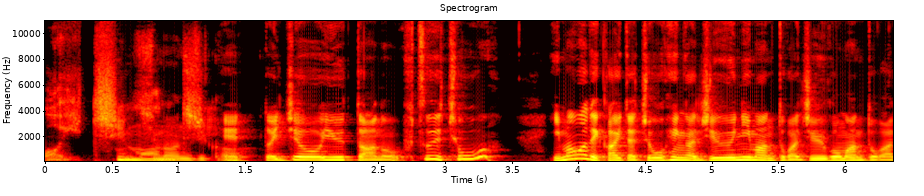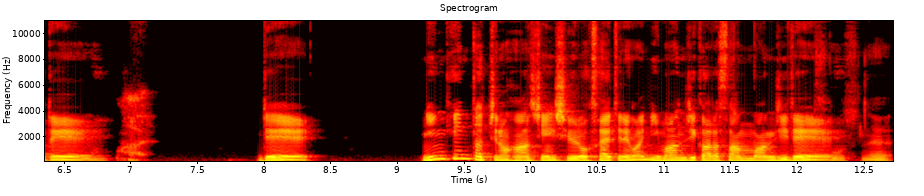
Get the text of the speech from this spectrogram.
あ、1万1万字字か。えっと、一応言うと、あの、普通長、今まで書いた長編が12万とか15万とかで、はい。で、人間たちの話に収録されているのが2万字から3万字そうでで、すね。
